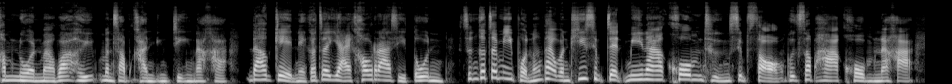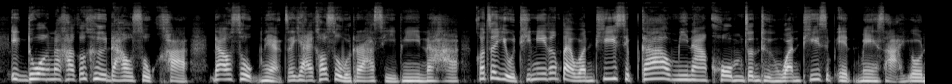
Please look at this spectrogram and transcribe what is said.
คำนวณมาว่าเฮ้ยมันสำคัญจริง ๆนะคะ ดาวเกตุเนี่ยก็จะย้ายเข้าราศีตุลย์ซึ่งก็จะมีผลตั้งแต่วันที่ 17 มีนาคมถึง 12 พฤษภาคมนะคะ อีกดวงนะคะก็คือดาวศุกร์ค่ะ ดาวศุกร์เนี่ยจะย้ายเข้าสู่ราศีมีนนะคะ ก็จะอยู่ที่นี่ตั้งแต่วันที่ 19 มีนาคมจนถึงวันที่ 11 เมษายน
